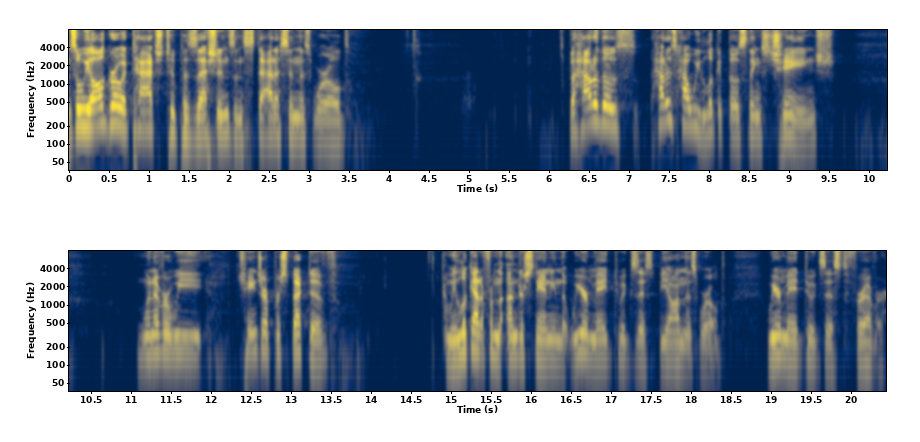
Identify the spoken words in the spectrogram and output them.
And so we all grow attached to possessions and status in this world. But how do those how does how we look at those things change whenever we change our perspective and we look at it from the understanding that we are made to exist beyond this world? We are made to exist forever.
